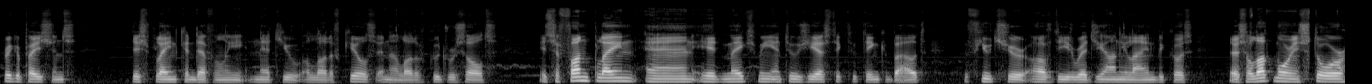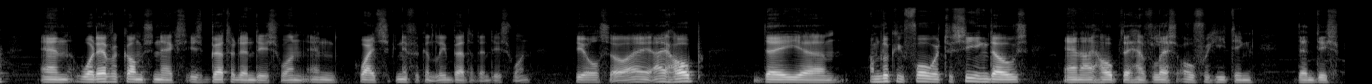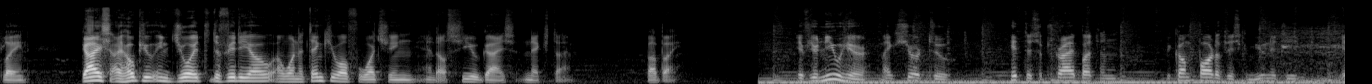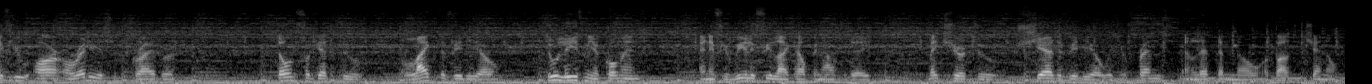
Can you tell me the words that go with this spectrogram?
trigger patience, this plane can definitely net you a lot of kills and a lot of good results. It's a fun plane and it makes me enthusiastic to think about the future of the Reggiane line because there's a lot more in store and whatever comes next is better than this one and quite significantly better than this one still. So I, I hope they um, I'm looking forward to seeing those and I hope they have less overheating than this plane. Guys I hope you enjoyed the video. I want to thank you all for watching and I'll see you guys next time. Bye bye if you're new here make sure to hit the subscribe button become part of this community. If you are already a subscriber don't forget to like the video, do leave me a comment, and if you really feel like helping out today, make sure to share the video with your friends and let them know about the channel.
